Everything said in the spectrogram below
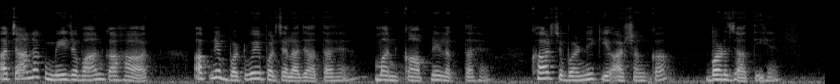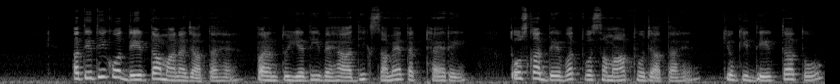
अचानक मेजबान का हाथ अपने बटुए पर चला जाता है। मन कांपने लगता है। खर्च बढ़ने की आशंका बढ़ जाती है। अतिथि को देवता माना जाता है, परंतु यदि वह अधिक समय तक ठहरे तो उसका देवत्व समाप्त हो जाता है। क्योंकि देवता तो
